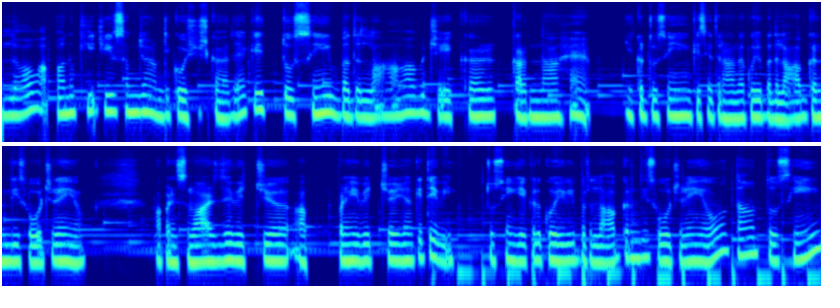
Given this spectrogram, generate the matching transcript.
ਲਾਅ ਆਪਾਂ ਨੂੰ ਕੀ ਚੀਜ਼ ਸਮਝਾਉਣ ਦੀ ਕੋਸ਼ਿਸ਼ ਕਰ ਰਿਹਾ ਕਿ ਤੁਸੀਂ ਬਦਲਾਵ ਜੇਕਰ ਕਰਨਾ ਹੈ, ਜੇਕਰ ਤੁਸੀਂ ਕਿਸੇ ਤਰ੍ਹਾਂ ਦਾ ਕੋਈ ਬਦਲਾਵ ਕਰਨ ਦੀ ਸੋਚ ਰਹੇ ਹੋ, ਆਪਣੇ ਸਮਾਜ ਦੇ ਵਿੱਚ, ਆਪਣੇ ਵਿੱਚ ਜਾਂ ਕਿਤੇ ਵੀ, ਤੁਸੀਂ ਜੇਕਰ ਕੋਈ ਵੀ ਬਦਲਾਵ ਕਰਨ ਦੀ ਸੋਚ ਰਹੇ ਹੋ, ਤਾਂ ਤੁਸੀਂ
